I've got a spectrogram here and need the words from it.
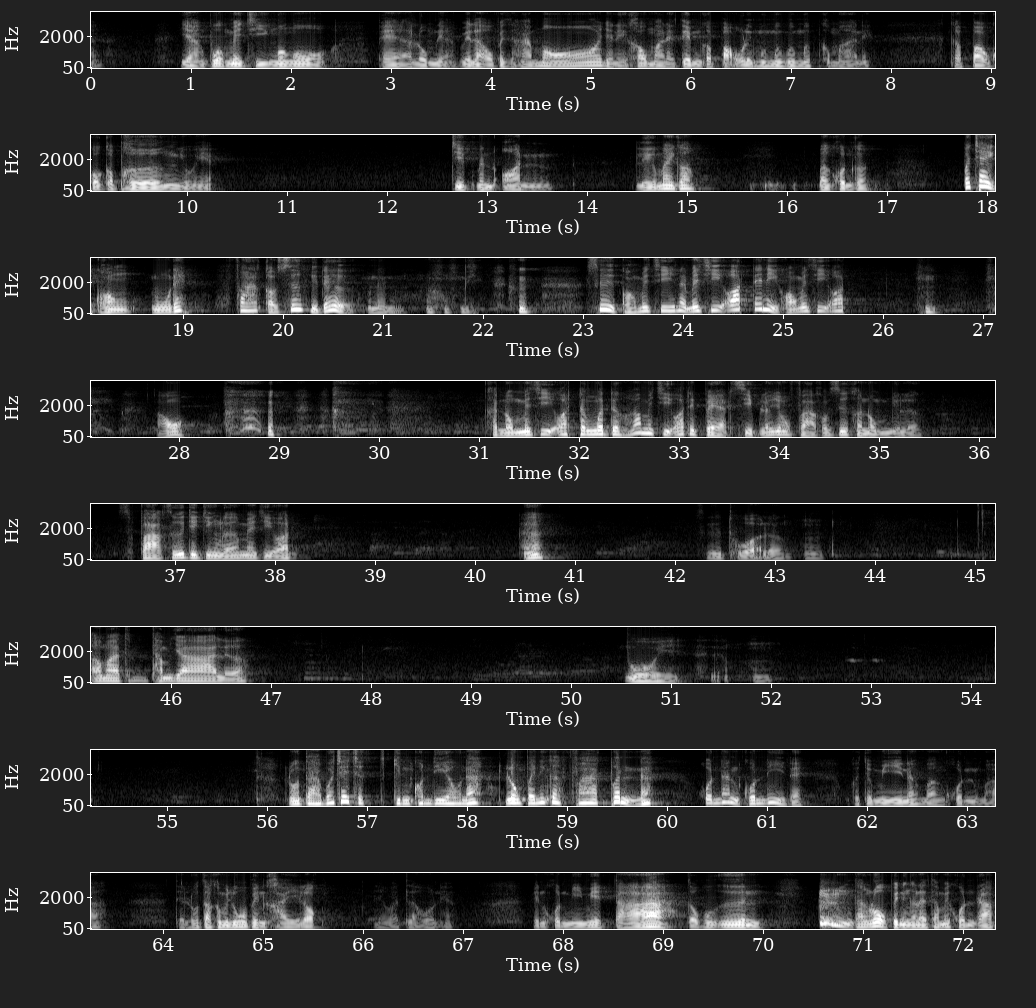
อย่างพวกแม่ชีโง่โง่แพ้อารมณ์เนี่ย เวลาออกไปหาหมออย่างนี้เข้ามาเนี่ยเต็มกระเป๋าเลยมึบมึบมึบเข้ามาเนี่ยกระเป๋าก็กระเพิงอยู่เงี้ยจิตมันอ่อน หรือไม่ก็ บางคนก็ ไม่ใช่ของหนูเด้ฟ้าเก่าซื้อเด้อมันนี่ซื้อของไม่ชีนะไม่ชีออดได้นี่ของไม่ชีออดเอาขนมไม่ชีออดทั้งหมดเด้อฮะไม่ชีออดในแปดสิบแล้วยังฝากเขาซื้อขนมอยู่เลยฝากซื้อจริงๆเหรอแม่ชีออดฮะซื้อถั่วแล้วเอามาทำยาเหรอ โอ้ยหลวงตาบ่ใช่จะกินคนเดียวนะ ลงไปนี่ก็ฝากเพิ่นนะ คนนั่นคนนี่เลยก็จะมีนะ บางคนมา แต่หลวงตาก็ไม่รู้ว่าเป็นใครหรอกในวัดเราเนี่ย เป็นคนมีเมตตาต่อผู้อื่น ทางโลกเป็นอย่างไรทำให้คนรัก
